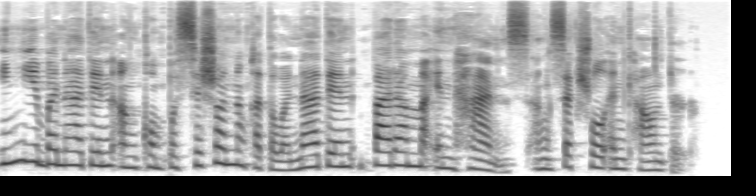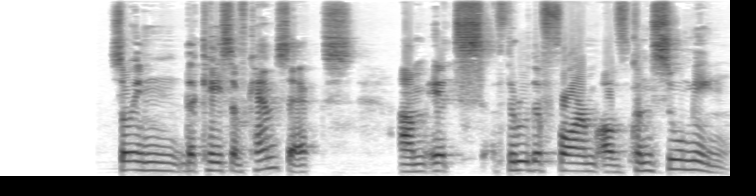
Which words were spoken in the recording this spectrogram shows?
Iniiba natin ang composition ng katawan natin para ma-enhance ang sexual encounter. So in the case of chemsex, um, it's through the form of consuming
